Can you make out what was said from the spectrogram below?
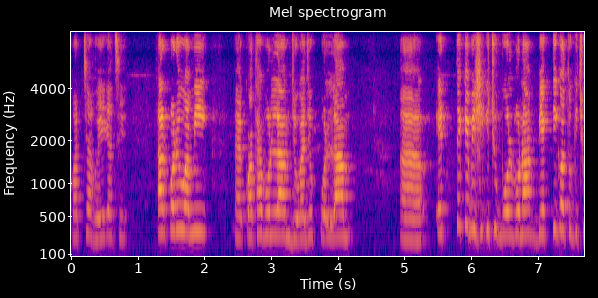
খরচা হয়ে গেছে। তারপরেও আমি কথা বললাম, যোগাযোগ করলাম। এর থেকে বেশি কিছু বলব না। ব্যক্তিগত কিছু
